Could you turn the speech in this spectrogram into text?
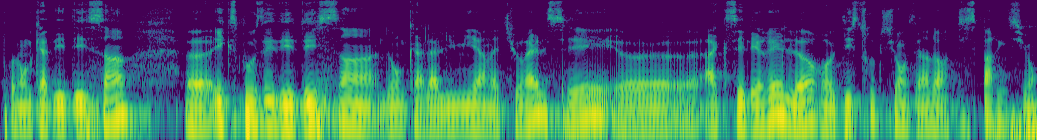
Prenons le cas des dessins. exposer des dessins donc à la lumière naturelle, c'est accélérer leur destruction, c'est-à-dire leur disparition.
